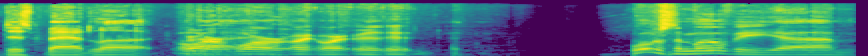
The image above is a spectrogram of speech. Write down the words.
just bad luck. Or, Right. or, or, or it, what was the movie? Um,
